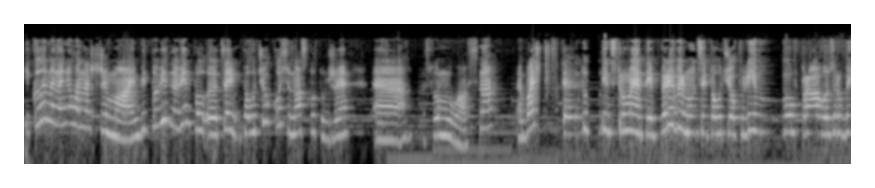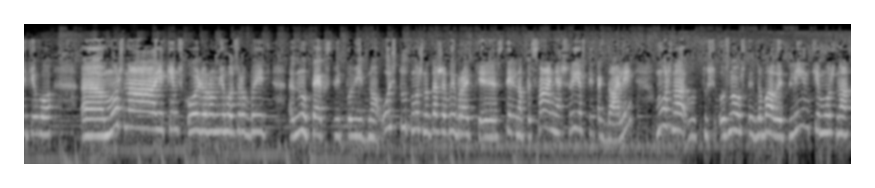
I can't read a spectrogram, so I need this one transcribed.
І коли ми на нього нажимаємо, відповідно, він е, цей павучок ось у нас тут уже е, сформувався. На- Бачите, тут інструменти перевернути цей павучок вліво, вправо, зробити його. Е, можна якимсь кольором його зробити, е, ну, текст відповідно. Ось тут можна навіть вибрати е, стиль написання, шрифт і так далі. Можна знову ж таки додати лінки, можна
